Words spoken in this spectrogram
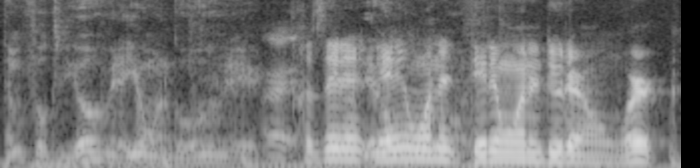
them folks be over there. You don't want to go over there. Right. Cause they didn't They they didn't want to they didn't want to do their own work.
